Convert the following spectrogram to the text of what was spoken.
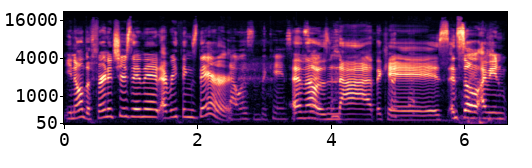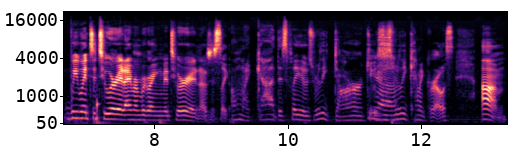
you know the furniture's in it everything's there That wasn't the case. and that was was not the case. And so, I mean, we went to tour it. I remember going to tour it, and I was just like, "Oh my god, this place! It was really dark. It was just really kind of gross." Um,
